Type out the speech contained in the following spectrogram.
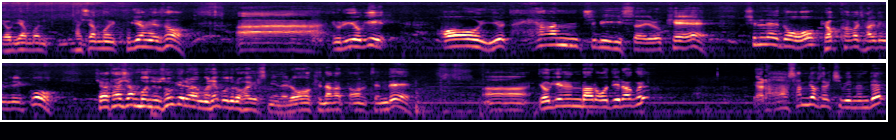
여기 한번 다시 한번 구경해서 아 우리 여기 어우 이 다양한 집이 있어요. 이렇게 실내도 벽하고 잘 되어 있고 제가 다시 한번 좀 소개를 한번 해보도록 하겠습니다. 이렇게 나갔다 올 텐데 아 여기는 바로 어디라고요? 여러 삼겹살 집이 있는데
